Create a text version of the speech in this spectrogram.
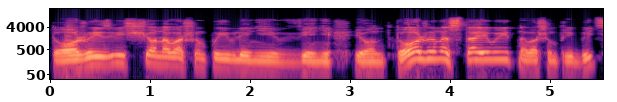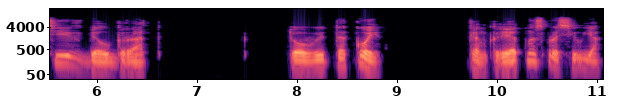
тоже извещен о вашем появлении в Вене, и он тоже настаивает на вашем прибытии в Белград. — Кто вы такой? — конкретно спросил я.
